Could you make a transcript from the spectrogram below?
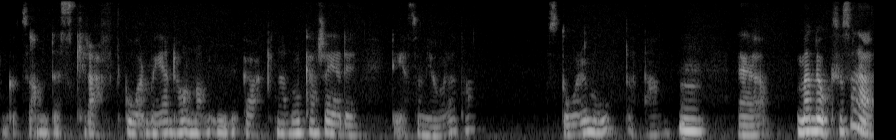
Guds andes kraft går med honom i öknen och kanske är det det som gör att han står emot, att han mm, Eh, Men det är också så här,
